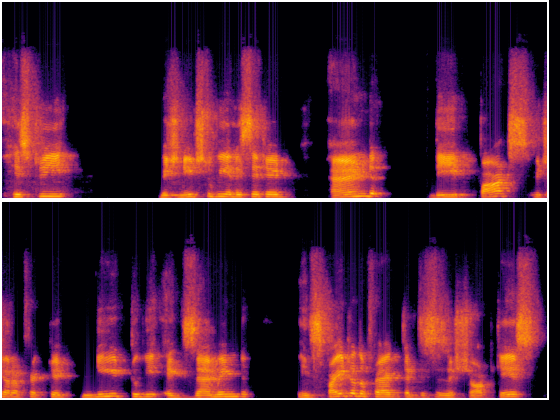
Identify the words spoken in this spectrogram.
history which needs to be elicited and the parts which are affected need to be examined in spite of the fact that this is a short case.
